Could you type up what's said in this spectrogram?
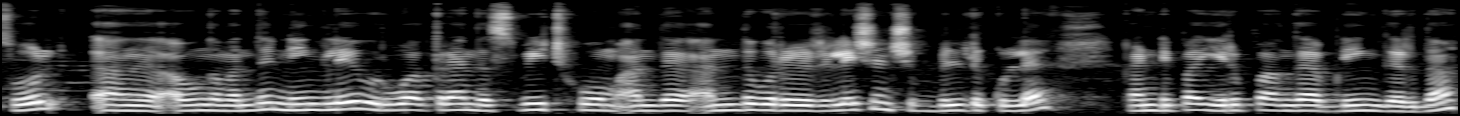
சோல் அவங்க வந்து நீங்களே உருவாக்குற அந்த ஸ்வீட் ஹோம் அந்த அந்த ஒரு ரிலேஷன்ஷிப் பில்டுக்குள்ளே கண்டிப்பாக இருப்பாங்க அப்படிங்கிறது தான்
